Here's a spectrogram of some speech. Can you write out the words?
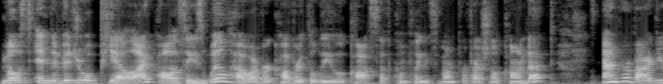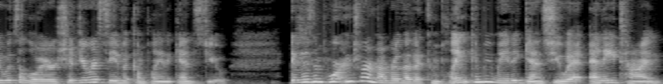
Most individual PLI policies will, however, cover the legal costs of complaints of unprofessional conduct and provide you with a lawyer should you receive a complaint against you. It is important to remember that a complaint can be made against you at any time,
